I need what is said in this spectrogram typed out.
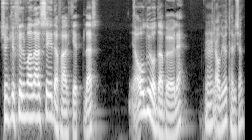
Çünkü firmalar şeyi de fark ettiler. Ya oluyor da böyle. Hı, oluyor tabii canım.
